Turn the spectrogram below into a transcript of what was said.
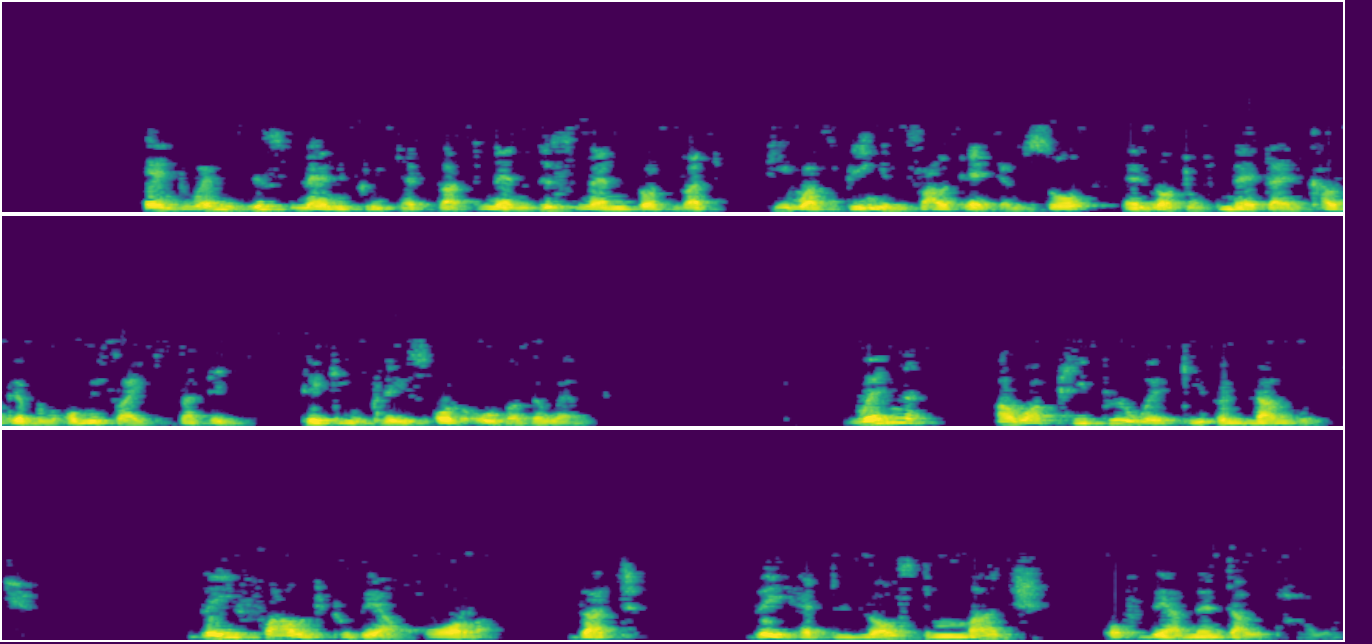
And when this man greeted that man, this man thought that he was being insulted and so a lot of murder and culpable homicide started taking place all over the world. When our people were given language, they found to their horror that they had lost much of their mental powers.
